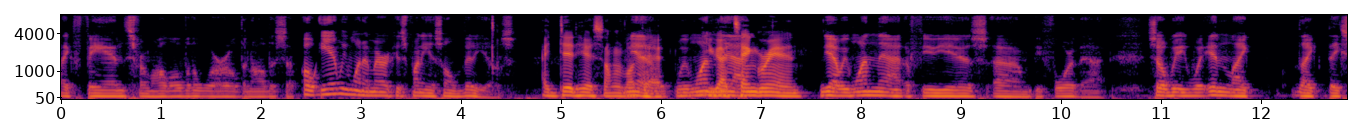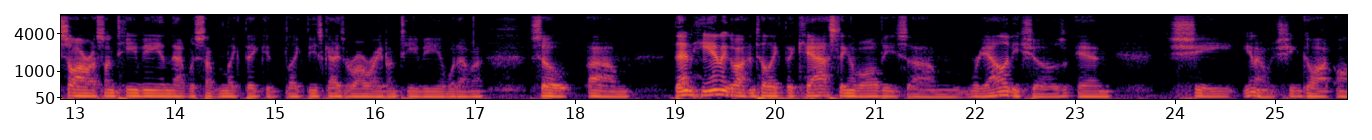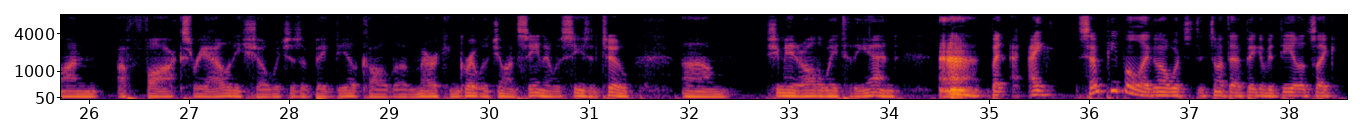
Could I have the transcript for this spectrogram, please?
like fans from all over the world and all this stuff. Oh, and we won America's Funniest Home Videos. I did hear something about Yeah, that. we won You got that. ten grand. Yeah, we won that a few years um, before that. So we were in like like they saw us on TV, and that was something like they could like these guys are all right on TV or whatever. So um, then Hannah got into like the casting of all these um, reality shows, and she you know she got on a Fox reality show, which is a big deal called American Grit with John Cena. It was season two. Um, she made it all the way to the end, but I, some people like oh it's it's not that big of a deal. It's like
